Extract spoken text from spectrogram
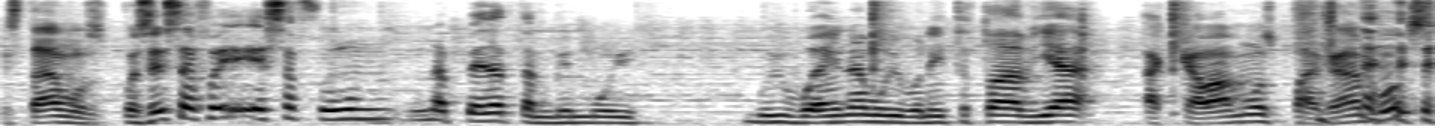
estábamos. Pues esa fue, esa fue un- una peda también muy, muy buena, muy bonita. Todavía acabamos, pagamos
